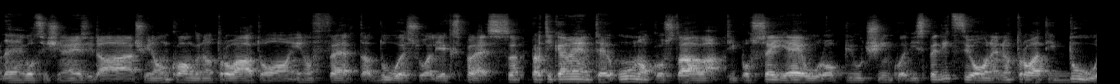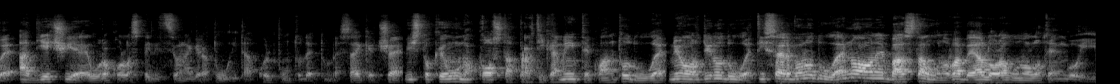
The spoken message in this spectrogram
dai negozi cinesi, da Cina Hong Kong, ne ho trovato in offerta due su AliExpress. Praticamente uno costava tipo 6 euro più 5 di spedizione, ne ho trovati due a 10 euro con la spedizione gratuita. A quel punto ho detto «beh, sai che c'è? Visto che uno costa praticamente quanto due, ne ordino due, ti servono due? No, ne basta uno, vabbè, allora uno lo tengo io».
